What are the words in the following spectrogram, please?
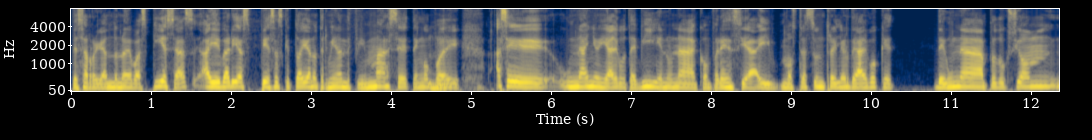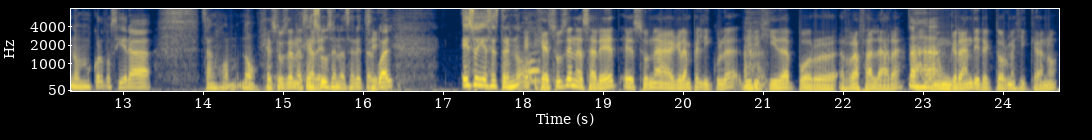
desarrollando nuevas piezas. Hay varias piezas que todavía no terminan de filmarse. Tengo por ahí. Hace un año y algo te vi en una conferencia y mostraste un tráiler de algo que. de una producción. No me acuerdo si era. San Juan. No. Jesús de Nazaret. Jesús de Nazaret, tal cual. Eso ya se estrenó. Eh, Jesús de Nazaret es una gran película dirigida por Rafa Lara, un gran director mexicano,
